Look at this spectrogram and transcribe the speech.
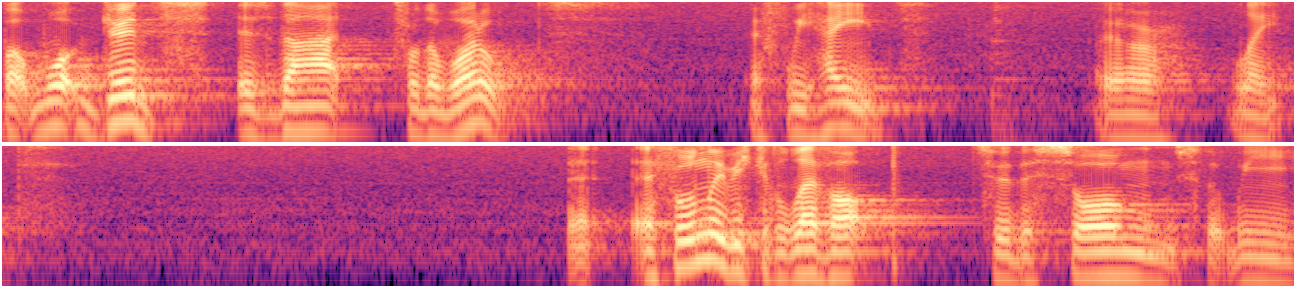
But what good is that for the world if we hide our light? If only we could live up to the songs that we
